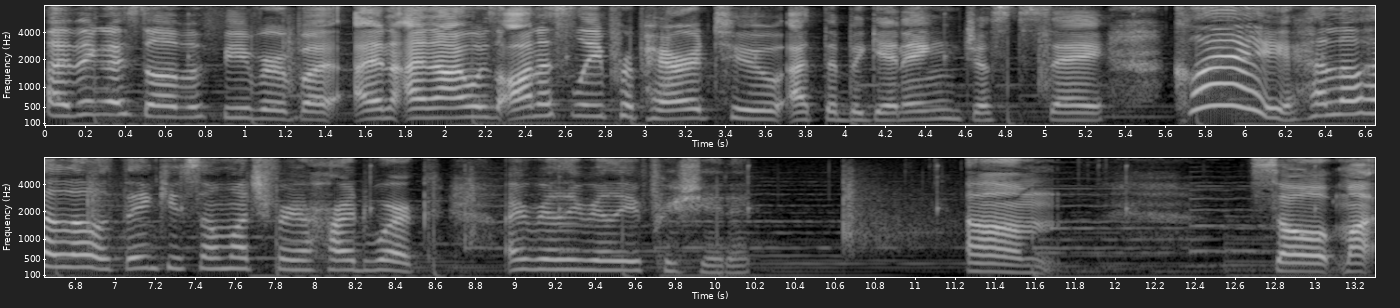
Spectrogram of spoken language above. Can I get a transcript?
I think I still have a fever, but and and I was honestly prepared to at the beginning just say, "Clay, hello, hello. Thank you so much for your hard work. I really really appreciate it." Um so my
